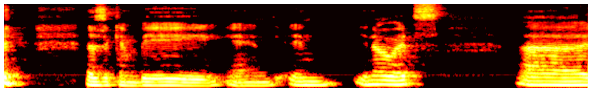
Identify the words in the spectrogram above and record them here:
as it can be. And and you know, it's uh,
